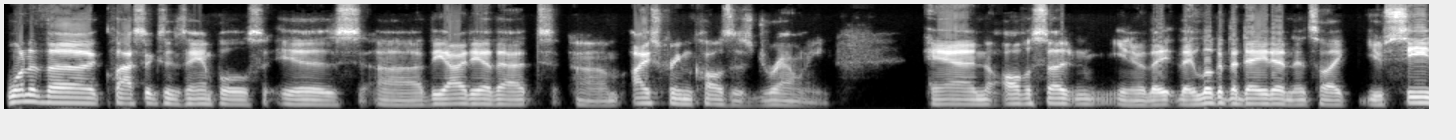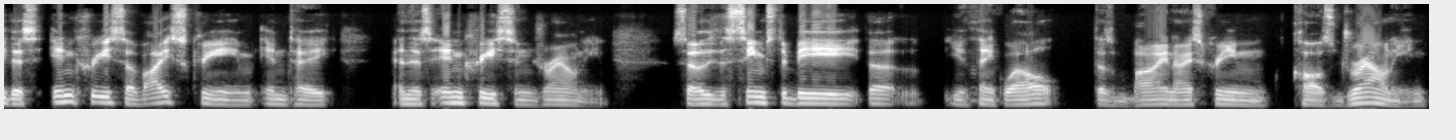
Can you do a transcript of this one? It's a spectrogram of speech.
One of the classic examples is uh, the idea that um, ice cream causes drowning. And all of a sudden, you know, they, they look at the data and it's like you see this increase of ice cream intake and this increase in drowning. So this seems to be the you think, well, does buying ice cream cause drowning?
